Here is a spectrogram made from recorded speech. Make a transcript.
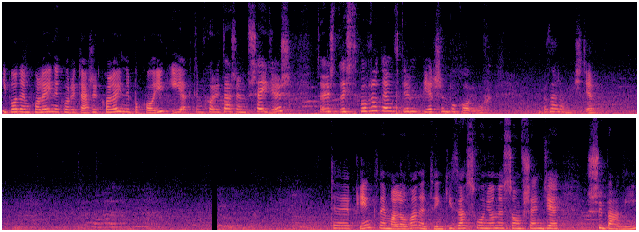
I potem kolejny korytarzyk, kolejny pokoik i jak tym korytarzem przejdziesz, to jesteś z powrotem w tym pierwszym pokoju. Zarobiście. Te piękne malowane tynki zasłonione są wszędzie szybami,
